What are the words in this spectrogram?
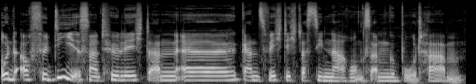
Und auch für die ist natürlich dann äh, ganz wichtig, dass sie ein Nahrungsangebot haben.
